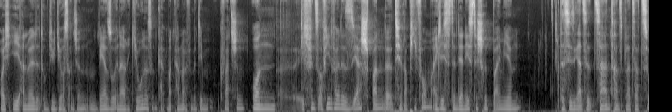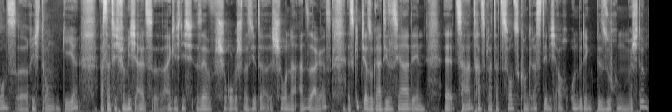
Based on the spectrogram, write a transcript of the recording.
euch eh anmeldet, um die Videos anzuschauen, wer so in der Region ist und kann, man kann mal mit dem quatschen. Und äh, ich finde es auf jeden Fall eine sehr spannende Therapieform. Eigentlich ist denn der nächste Schritt bei mir, dass diese ganze Zahntransplantationsrichtung gehe, was natürlich für mich als äh, eigentlich nicht sehr chirurgisch versierter schon eine Ansage ist. Es gibt ja sogar dieses Jahr den äh, Zahntransplantationskongress, den ich auch unbedingt besuchen möchte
